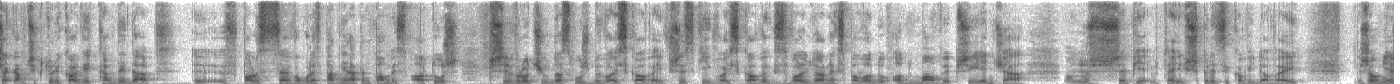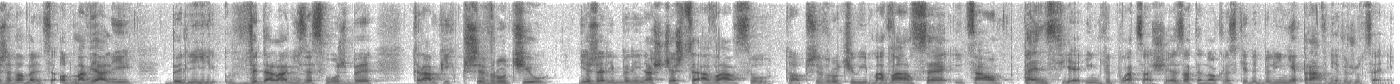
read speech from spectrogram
czekam, czy którykolwiek kandydat y, w Polsce w ogóle wpadnie na ten pomysł. Otóż przywrócił do służby wojskowej wszystkich wojskowych zwolnionych z powodu odmowy przyjęcia y, tej szprycy covidowej. Żołnierze w Ameryce odmawiali, byli wydalani ze służby. Trump ich przywrócił. Jeżeli byli na ścieżce awansu, to przywrócił im awansę i całą pensję im wypłaca się za ten okres, kiedy byli nieprawnie wyrzuceni.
